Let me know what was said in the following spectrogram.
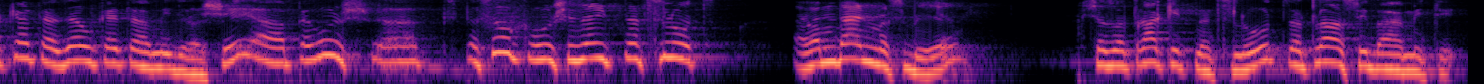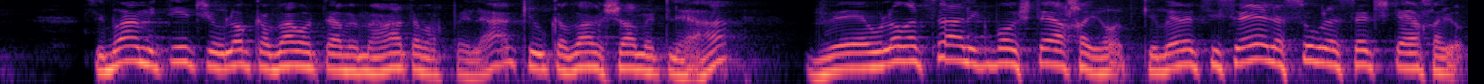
הקטע הזה הוא קטע מדרשי, הפירוש, הפסוק הוא שזה התנצלות. הרמב"ן מסביר שזאת רק התנצלות, זאת לא הסיבה האמיתית. הסיבה האמיתית שהוא לא קבר אותה במערת המכפלה, כי הוא קבר שם את לאה, והוא לא רצה לקבור שתי אחיות, כי בארץ ישראל אסור לשאת שתי אחיות.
